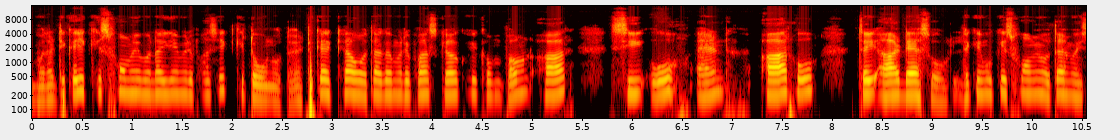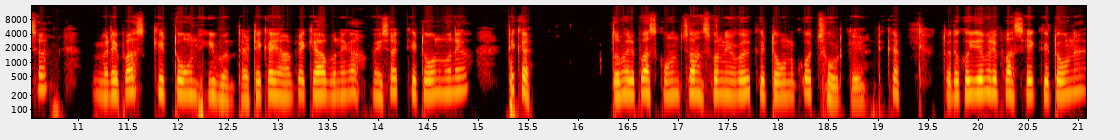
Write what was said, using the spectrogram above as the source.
बना, ठीक है? ये किस फॉर्म में बना ये मेरे पास? एक कीटोन होता है, ठीक है? क्या होता है? अगर मेरे पास क्या कोई compound R C O and R हो, चाहे आर डैश हो, लेकिन वो किस फॉर्म में होता है? हमेशा मेरे पास कीटोन ही बनता है, ठीक है? यहाँ पे क्या बनेगा? हमेशा कीटोन बनेगा, ठीक है? तो मेरे पास कौन सा आंसर नहीं होगा? कीटोन को छोड़ के, ठीक है? तो देखो, ये मेरे पास एक कीटोन है,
